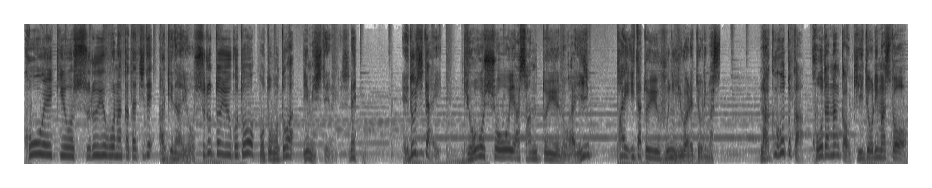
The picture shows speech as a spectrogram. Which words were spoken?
交易をするような形で商いをするということをもともとは意味しているんですね。江戸時代行商屋さんというのがいっぱいいたというふうに言われております落語とか講談なんかを聞いておりますと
